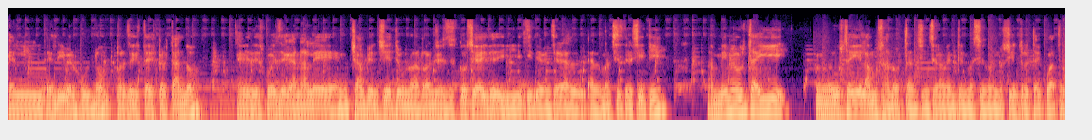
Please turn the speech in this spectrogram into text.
el, Liverpool, ¿no? Parece que está despertando. Eh, después de ganarle en Champions 7-1 al Rangers de Escocia y de, y, de vencer al, al Manchester City. A mí me gusta ahí me gusta y el Amos anotan, sinceramente, en más menos 134.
